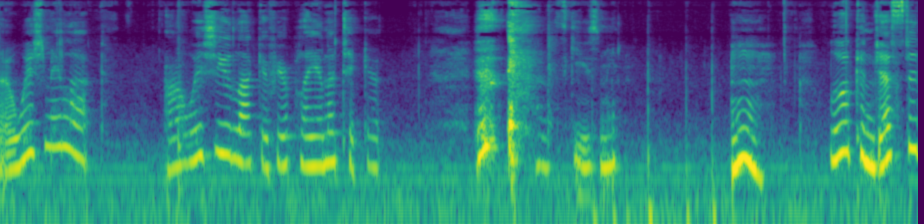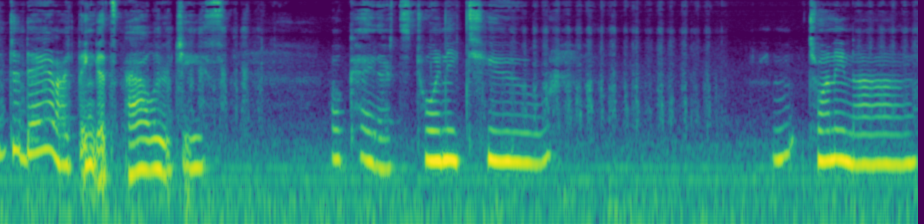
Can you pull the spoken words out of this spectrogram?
So wish me luck. I wish you luck if you're playing a ticket. Excuse me. Mm. A little congested today, and I think it's allergies. Okay, that's 22, mm, 29,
